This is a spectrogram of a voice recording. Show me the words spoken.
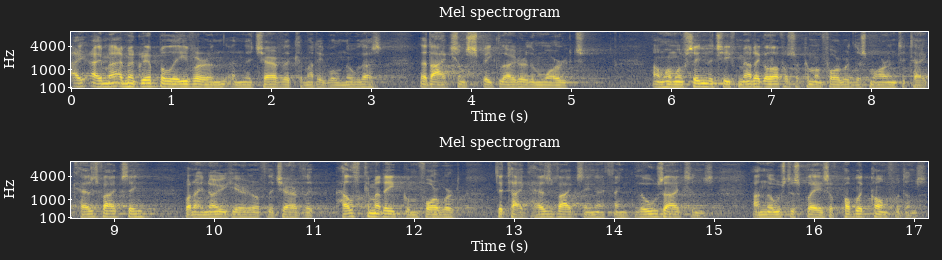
I, I'm, I'm a great believer, and, and the chair of the committee will know this, that actions speak louder than words. And when we've seen the Chief Medical Officer coming forward this morning to take his vaccine, when I now hear of the Chair of the Health Committee going forward to take his vaccine, I think those actions and those displays of public confidence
